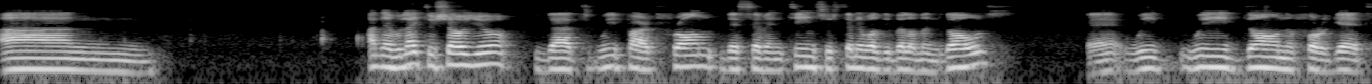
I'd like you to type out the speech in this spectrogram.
And, and I would like to show you that we part from the 17 Sustainable Development Goals. Uh, we, we don't forget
